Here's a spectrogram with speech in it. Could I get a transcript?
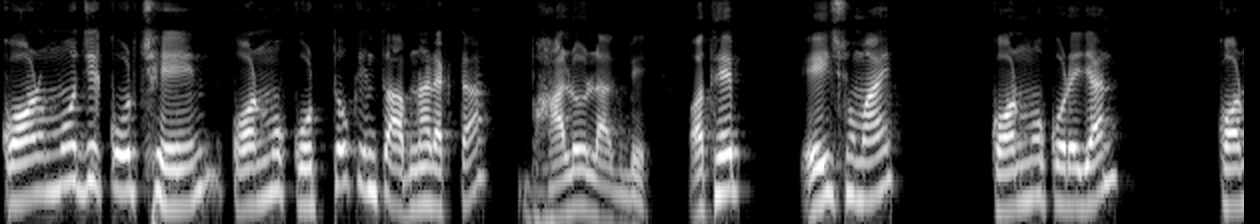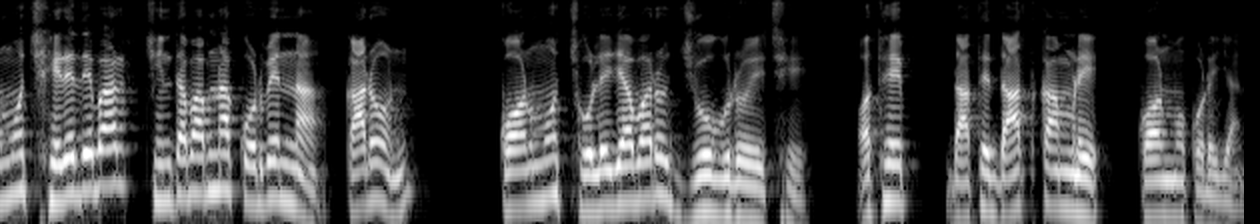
কর্ম যে করছেন, কর্ম করতেও কিন্তু আপনার একটা ভালো লাগবে। অতএব এই সময় কর্ম করে যান। কর্ম ছেড়ে দেবার চিন্তাভাবনা করবেন না। কারণ কর্ম চলে যাবারও যোগ রয়েছে। অতএব দাঁতে দাঁত কামড়ে কর্ম করে যান।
